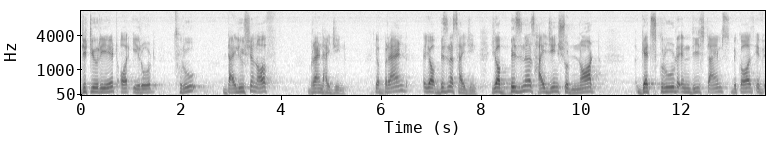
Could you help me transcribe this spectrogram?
deteriorate or erode through dilution of brand hygiene. Your brand, your business hygiene. Your business hygiene should not get screwed in these times because if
